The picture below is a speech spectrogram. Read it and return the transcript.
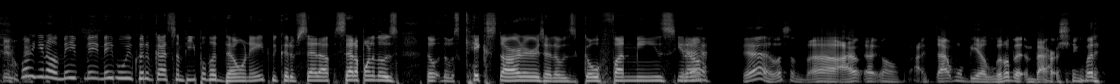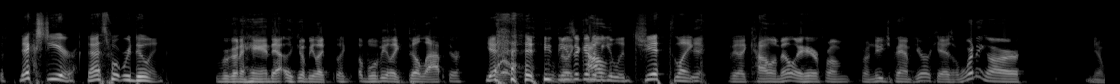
well, you know, maybe maybe we could have got some people to donate. We could have set up set up one of those tho- those Kickstarters or those GoFundmes. You know, yeah. Listen, uh, I, I, I, that won't be a little bit embarrassing, but next year, that's what we're doing. we're gonna hand out. It's gonna be like, like we'll be like Bill Apter. Yeah, these be are going to Kyle- be legit. Like, Yeah, be like Colin Miller here from from New Japan Purocast, winning our you know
